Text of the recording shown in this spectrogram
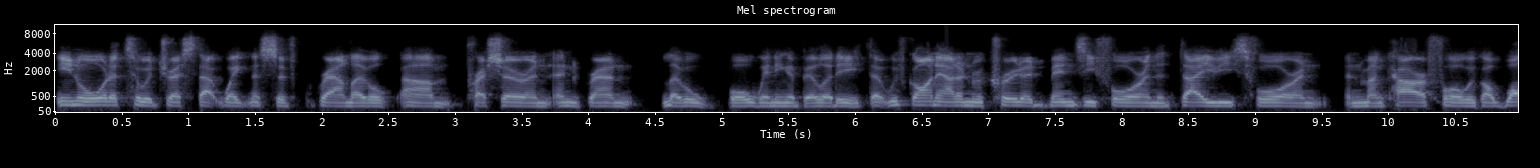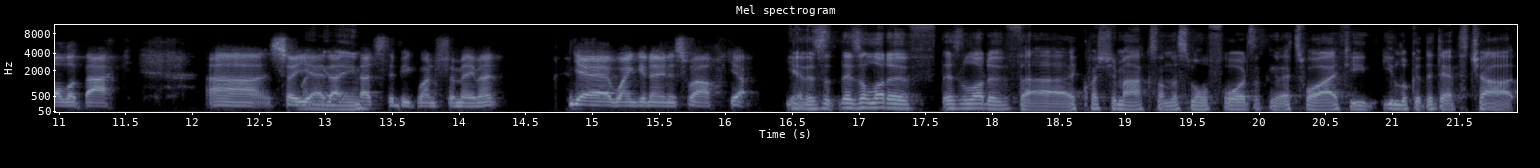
in order to address that weakness of ground level um, pressure and, and ground level ball winning ability that we've gone out and recruited Menzie for and the Daveys for and, and Munkara for. We've got Waller back. Uh, so yeah, that, that's the big one for me, man. Yeah, Wanganeen as well. Yeah. Yeah, there's there's a lot of there's a lot of uh, question marks on the small forwards. I think that's why if you, you look at the depth chart,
